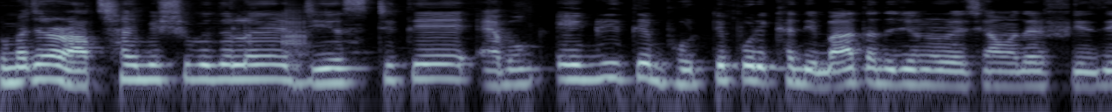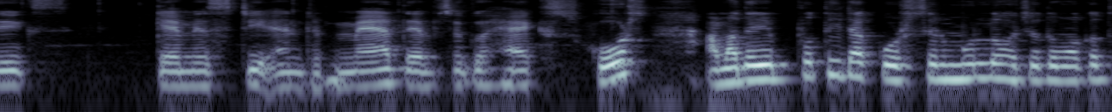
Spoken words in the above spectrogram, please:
তোমরা যারা রাজশাহী বিশ্ববিদ্যালয়ের জিএসটিতে এবং এগ্রিতে ভর্তি পরীক্ষা দিবা, তাদের জন্য রয়েছে আমাদের physics chemistry and math MCQ hacks course আমাদের এই প্রতিটা কোর্সের মূল্য হচ্ছে তোমার কত?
